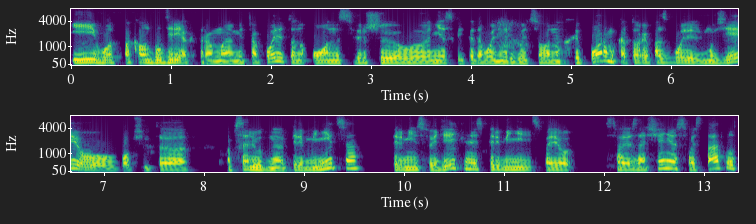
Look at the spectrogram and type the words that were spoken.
И вот пока он был директором э, Метрополитен, он совершил несколько довольно революционных реформ, которые позволили музею, в общем-то, абсолютно перемениться, переменить свою деятельность, переменить свое, свое значение, свой статус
